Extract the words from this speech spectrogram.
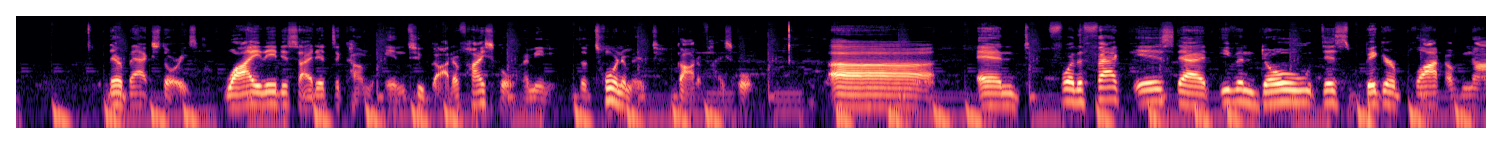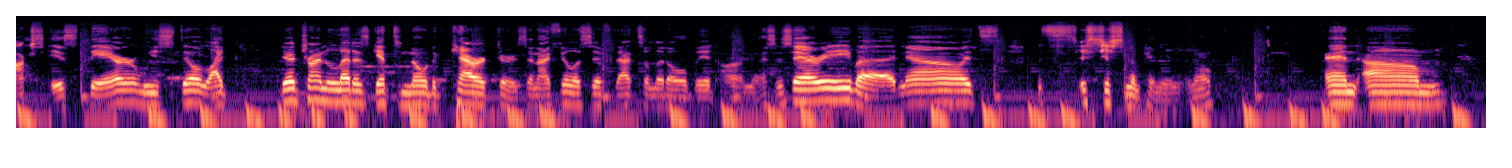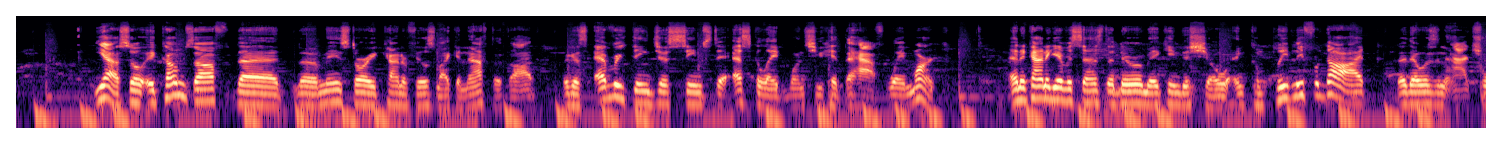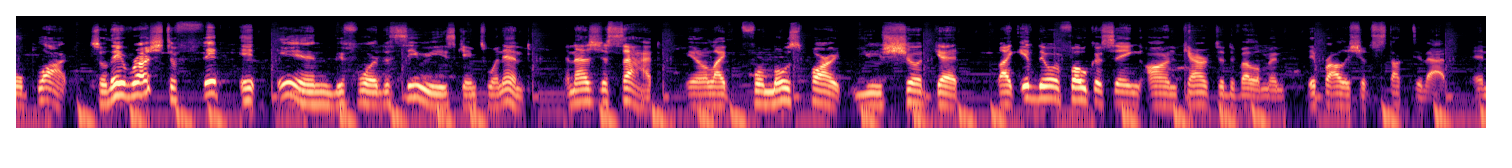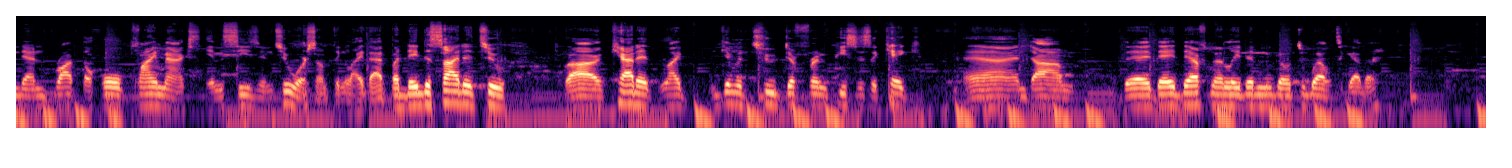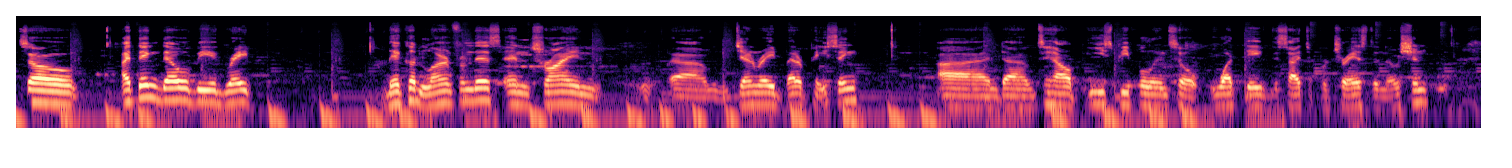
their backstories, why they decided to come into God of High School. I mean, the tournament God of High School. Uh, and for the fact is that even though this bigger plot of Nox is there, we still like they're trying to let us get to know the characters and i feel as if that's a little bit unnecessary but no it's it's it's just an opinion you know? And um yeah so it comes off that the main story kind of feels like an afterthought because everything just seems to escalate once you hit the halfway mark. And it kind of gave a sense that they were making this show and completely forgot that there was an actual plot. So they rushed to fit it in before the series came to an end. And that's just sad. You know, like for most part, you should get like if they were focusing on character development, they probably should stuck to that and then brought the whole climax in season two or something like that. But they decided to uh, cat it like give it two different pieces of cake, and um, they they definitely didn't go too well together. So I think that would be a great. They could learn from this and try and um, generate better pacing and um, to help ease people into what they decide to portray as the notion.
